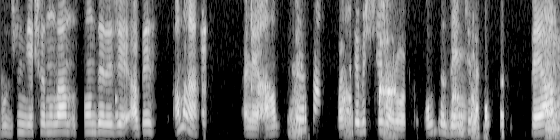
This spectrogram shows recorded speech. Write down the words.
bugün yaşanılan son derece abes ama e, altında yatan başka bir şey var orada. Orada zenciler beyaz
